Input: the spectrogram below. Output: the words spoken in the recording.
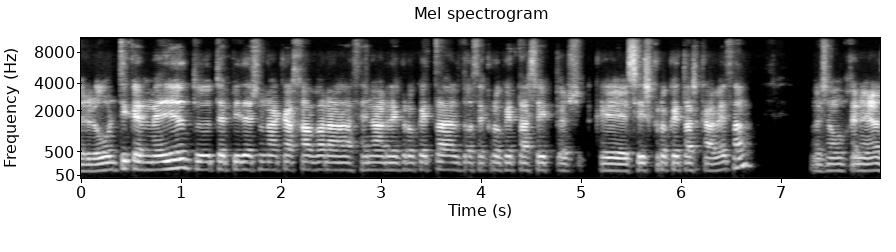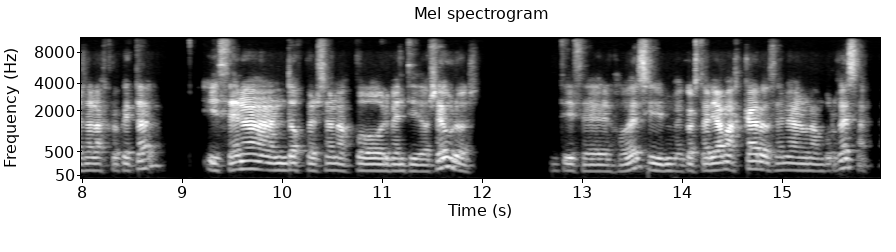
Pero luego un ticket medio, tú te pides una caja para cenar de croquetas, 12 croquetas, 6, que 6 croquetas cabeza, pues son generosas las croquetas, y cenan dos personas por 22 euros. Dices, joder, si me costaría más caro cenar una hamburguesa.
